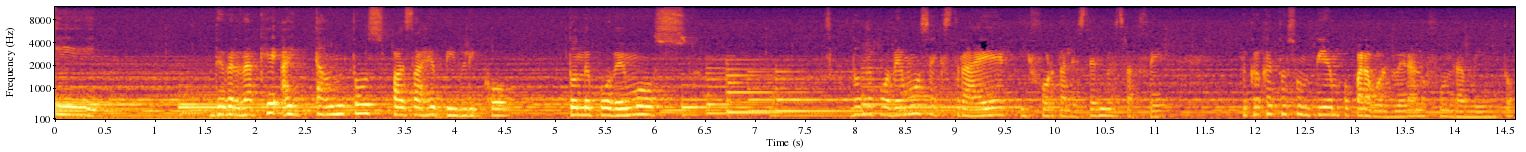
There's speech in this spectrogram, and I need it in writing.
Y de verdad que hay tantos pasajes bíblicos donde podemos donde podemos extraer y fortalecer nuestra fe. Yo creo que esto es un tiempo para volver a los fundamentos.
